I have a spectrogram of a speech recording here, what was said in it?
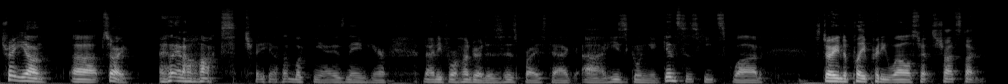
Trae Young, uh, sorry, Atlanta Hawks. Trae Young. I'm looking at his name here. 9,400 is his price tag. Uh, he's going against his Heat squad, starting to play pretty well. Shots start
